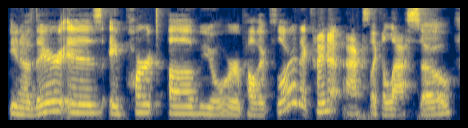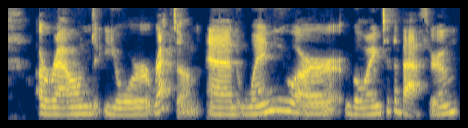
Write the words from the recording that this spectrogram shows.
You know, there is a part of your pelvic floor that kind of acts like a lasso around your rectum. And when you are going to the bathroom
